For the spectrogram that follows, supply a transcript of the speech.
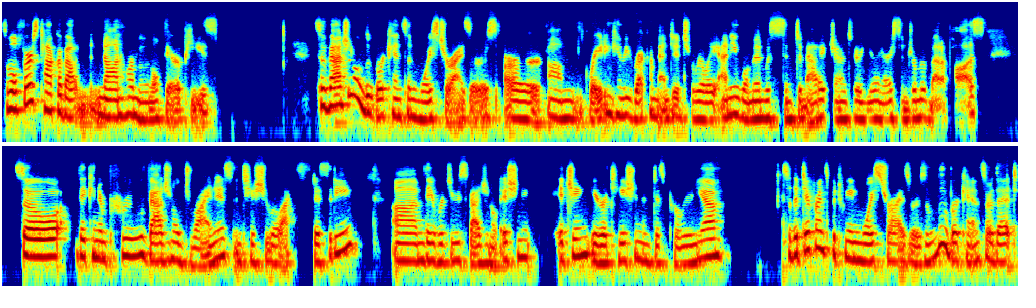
So we'll first talk about non-hormonal therapies. So vaginal lubricants and moisturizers are um, great and can be recommended to really any woman with symptomatic genitourinary syndrome of menopause. So they can improve vaginal dryness and tissue elasticity. Um, they reduce vaginal itching, itching, irritation, and dyspareunia. So the difference between moisturizers and lubricants are that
